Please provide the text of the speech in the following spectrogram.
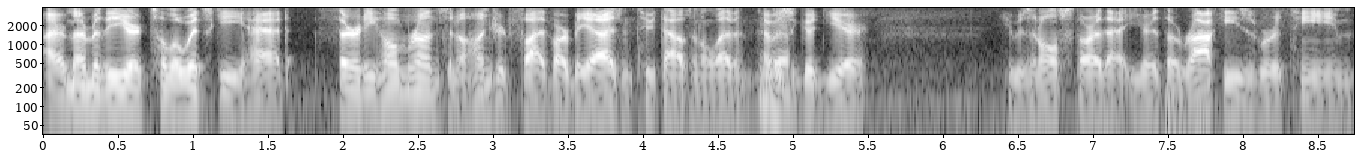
I remember the year Tulowitzki had 30 home runs and 105 RBIs in 2011. That was a good year. He was an All Star that year. The Rockies were a team.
